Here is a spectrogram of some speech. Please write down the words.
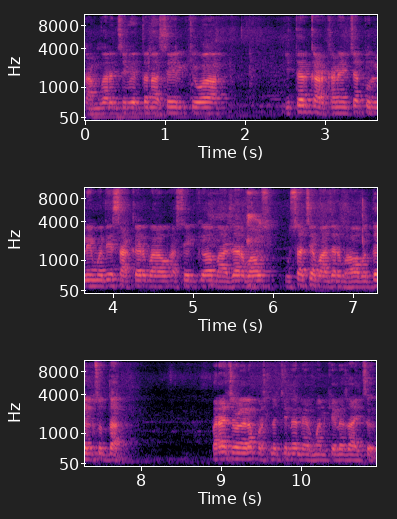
कामगारांचे वेतन असेल किंवा इतर कारखान्यांच्या तुलनेमध्ये साखर भाव असेल किंवा बाजारभाव उसाच्या बाजारभावाबद्दल सुद्धा बऱ्याच वेळेला प्रश्नचिन्ह निर्माण केलं जायचं.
